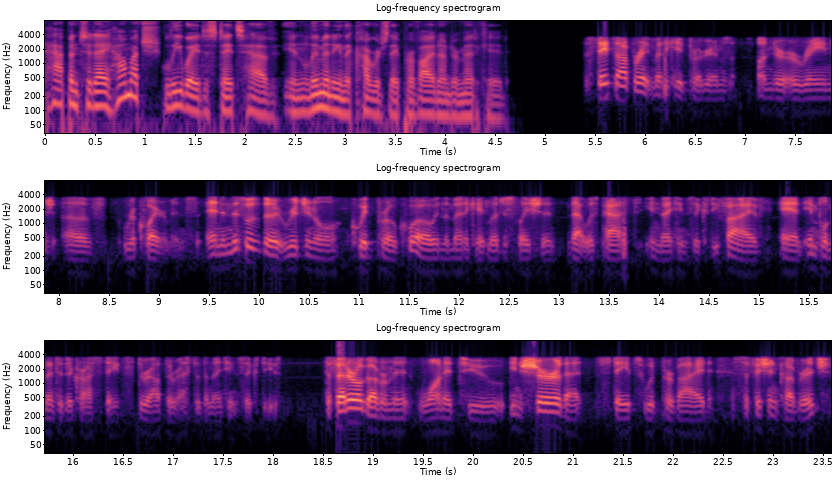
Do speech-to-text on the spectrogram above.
happen today? How much leeway do states have in limiting the coverage they provide under Medicaid? States operate Medicaid programs under a range of requirements. And this was the original quid pro quo in the Medicaid legislation that was passed in 1965 and implemented across states throughout the rest of the 1960s. The federal government wanted to ensure that states would provide sufficient coverage,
